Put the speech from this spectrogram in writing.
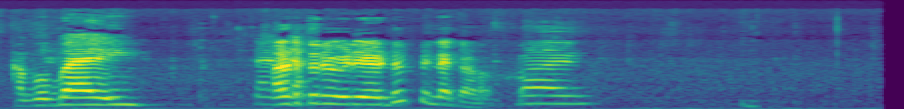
അപ്പോൾ ബൈ അടുത്തൊരു വീഡിയോ ആയിട്ട് പിന്നെ കാണാം. ബൈ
